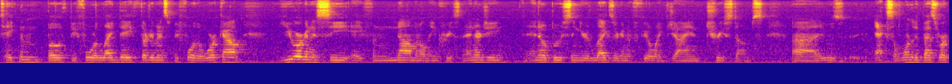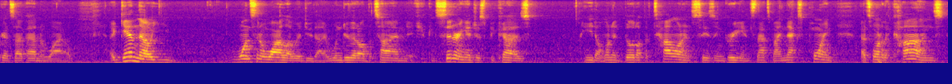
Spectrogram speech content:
take them both before leg day, 30 minutes before the workout you are going to see a phenomenal increase in energy and NO boosting. Your legs are going to feel like giant tree stumps. Uh, it was excellent. One of the best workouts I've had in a while. Again, though, you, once in a while I would do that. I wouldn't do that all the time if you're considering it just because you don't want to build up a tolerance to these ingredients. And that's my next point. That's one of the cons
